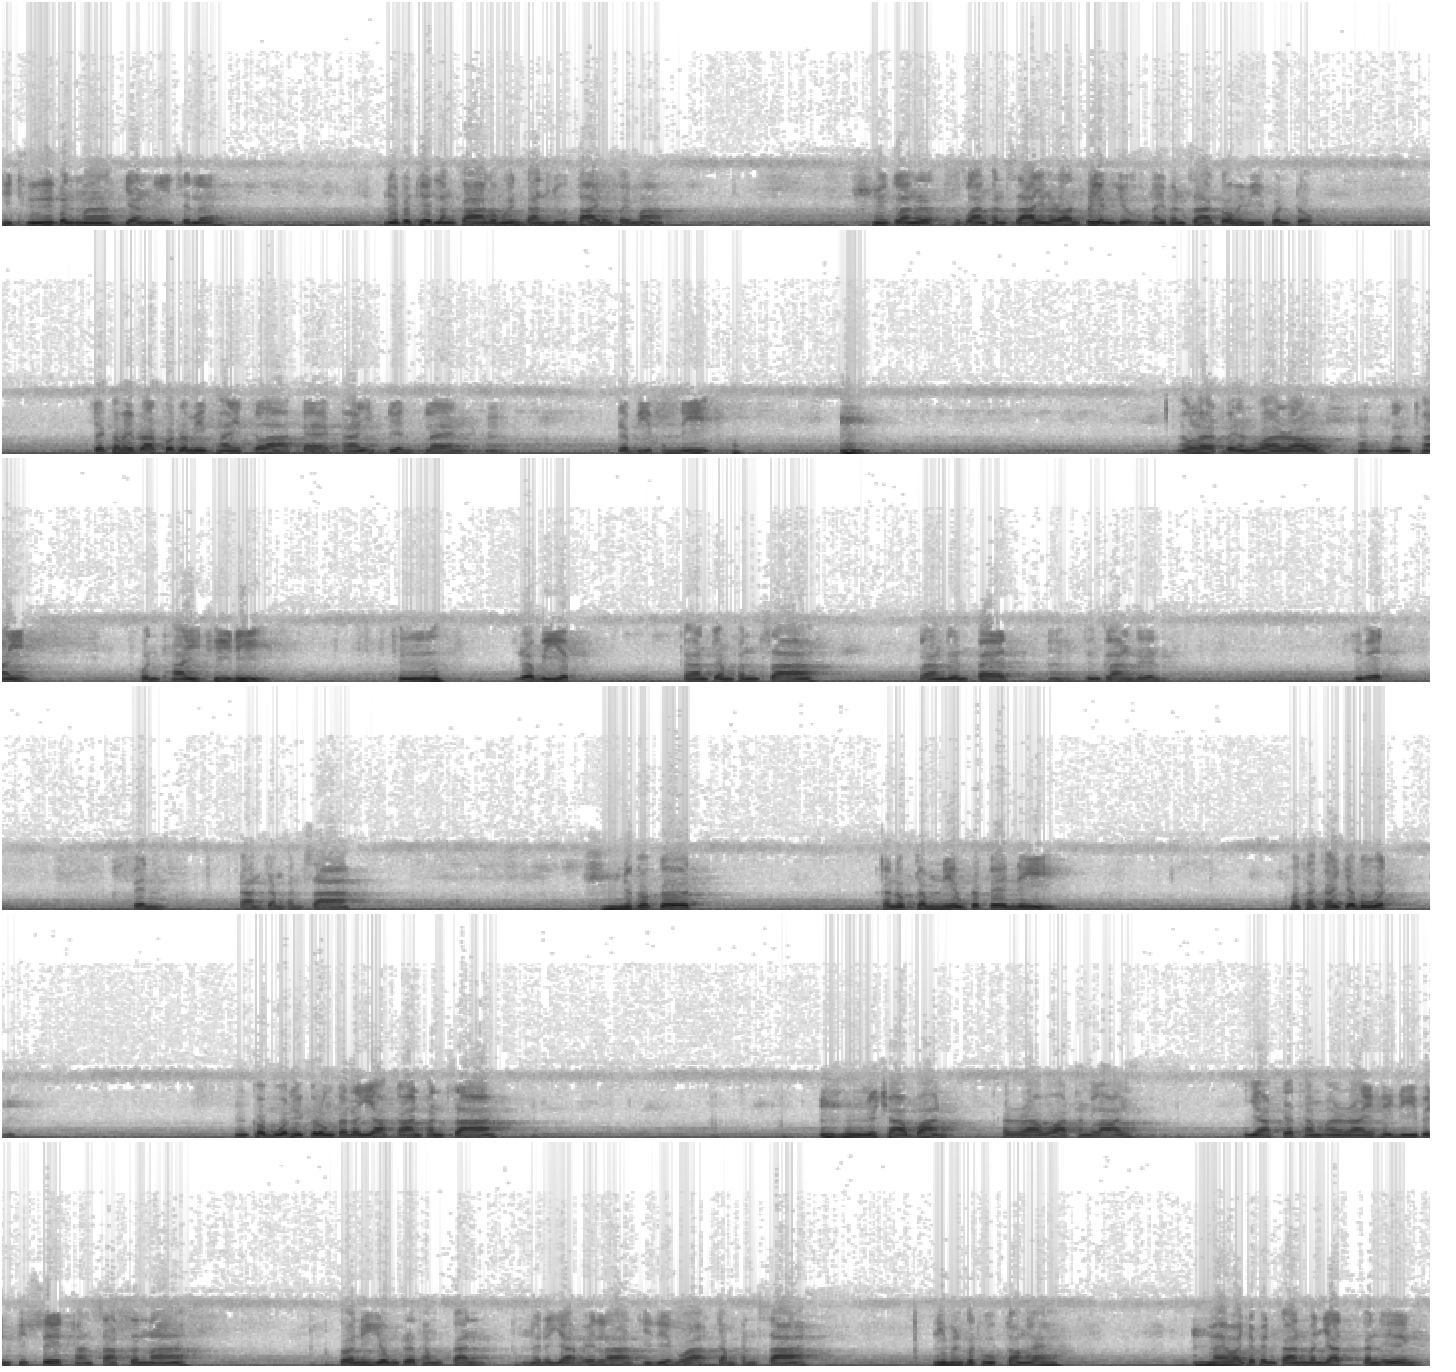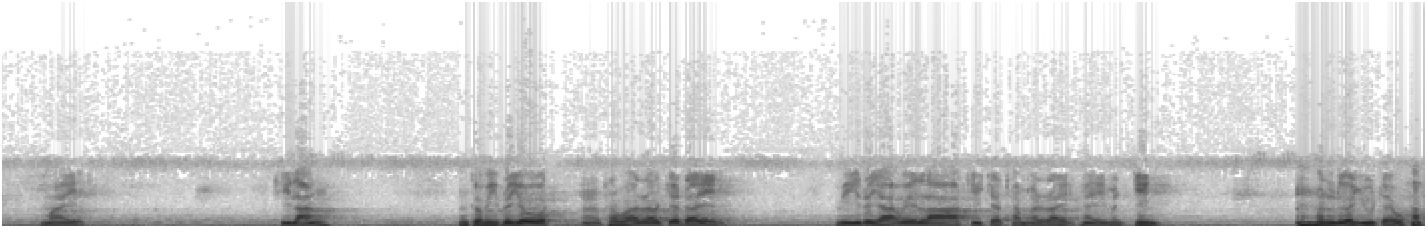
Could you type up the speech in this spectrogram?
ที่ถือกันมาอย่างนี้เสร็จแล้ว ในประเทศลังกาก็เหมือนกันอยู่ใต้ลงไปมากกลางกลางพรรษายังร้อนเปรี้ยงอยู่ ในพรรษาก็ไม่มีฝนตก แต่ก็ไม่ปรากฏว่ามีใครกล้าแก้ไขเปลี่ยนแปลงระเบียบอันนี้เอาละเป็นอันว่าเราเมืองไทย คนไทยที่นี่ ถือ ระเบียบ การจำพรรษา กลางเดือนแปดถึงกลางเดือนสิบเอ็ดเป็นการจำพรรษาแล้วก็เกิดขนบธรรมเนียมประเพณีว่าถ้าใครจะบวชก็บวชให้ตรงกับระยะการพรรษา หรือชาวบ้านคราวาสทั้งหลาย อยากจะทำอะไรให้ดีเป็นพิเศษทางศาสนา ก็นิยมกระทำกันในระยะเวลาที่เรียกว่าจำพรรษา นี่มันก็ถูกต้องแล้ว แม้ว่าจะเป็นการบัญญัติกันเองใหม่ ทีหลัง มันก็มีประโยชน์ เพราะว่าเราจะได้ มีระยะเวลาที่จะทำอะไรให้มันจริง มันเหลืออยู่แต่ว่า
